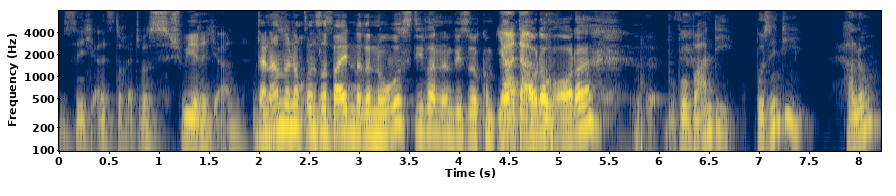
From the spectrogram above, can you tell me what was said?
sehe ich als doch etwas schwierig an. Dann haben wir noch unsere beiden. Renaults, die waren irgendwie so komplett Ja, da- out of wo- order. Wo, wo waren die? Wo sind die? Hallo?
